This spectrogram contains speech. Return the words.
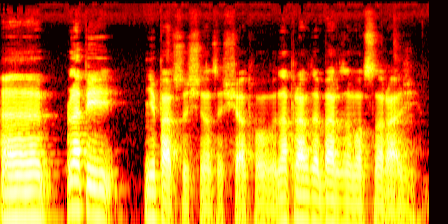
E, lepiej nie patrzeć na to światło. Naprawdę bardzo mocno razi.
